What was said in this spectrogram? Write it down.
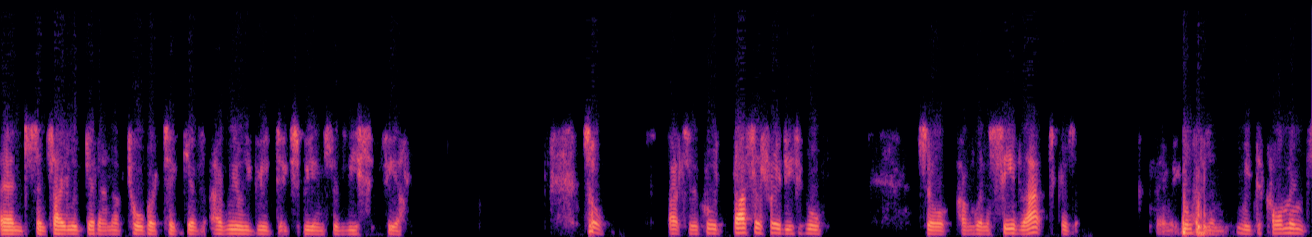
and um, since I looked it in October to give a really good experience with vSphere. So back to the code. That's us ready to go. So I'm going to save that because there we go, because I made the comments.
